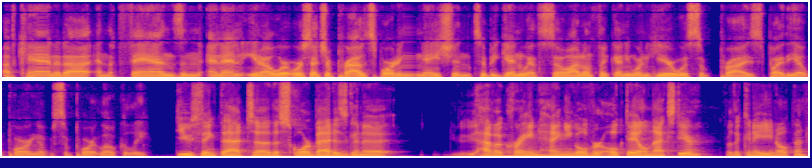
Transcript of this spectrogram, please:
of Canada and the fans and and then you know we're we're such a proud sporting nation to begin with so I don't think anyone here was surprised by the outpouring of support locally. Do you think that uh, the score bet is going to have a crane hanging over Oakdale next year for the Canadian Open?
